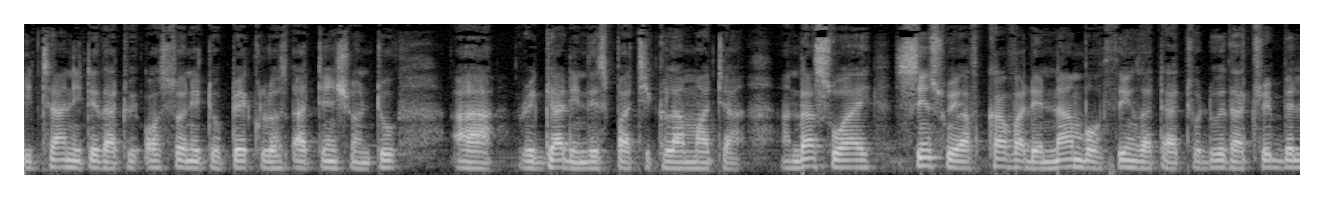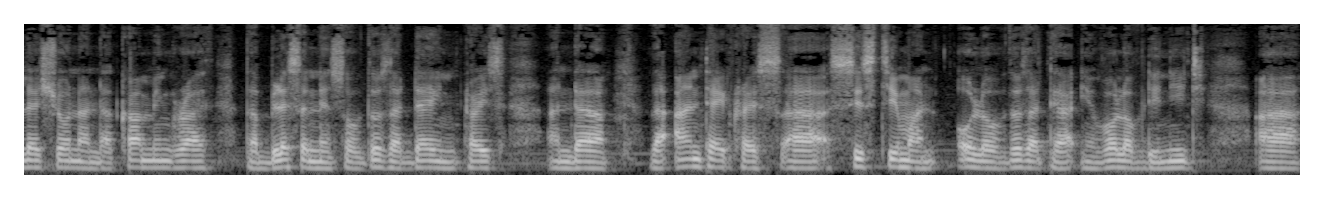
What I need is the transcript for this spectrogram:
eternity that we also need to pay close attention to uh, regarding this particular matter. And that's why, since we have covered a number of things that are to do with the tribulation and the coming wrath, the blessedness of those that die in Christ, and uh, the Antichrist uh, system, and all of those that are involved in it, uh,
